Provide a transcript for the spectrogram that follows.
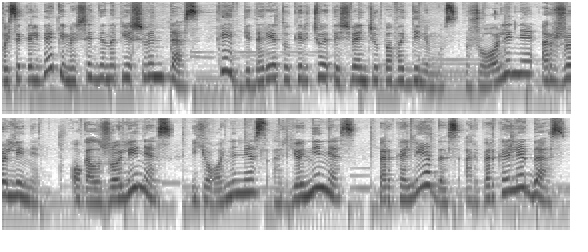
Pasikalbėkime šiandien apie šventes. Kaipgi darėtų kirčiuoti švenčių pavadinimus - žolinė ar žolinė? O gal žolinės, joninės ar joninės? Per kalėdas ar per kalėdas?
